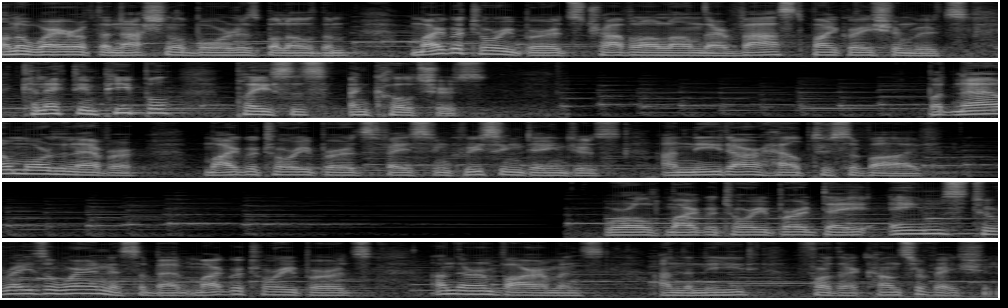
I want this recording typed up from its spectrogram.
Unaware of the national borders below them, migratory birds travel along their vast migration routes, connecting people, places, and cultures. But now more than ever, migratory birds face increasing dangers and need our help to survive. World Migratory Bird Day aims to raise awareness about migratory birds and their environments and the need for their conservation.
